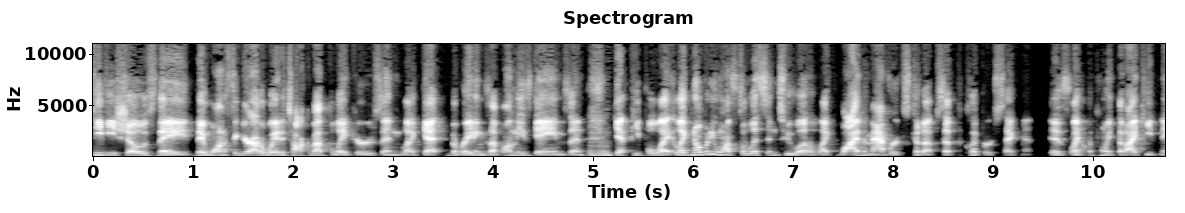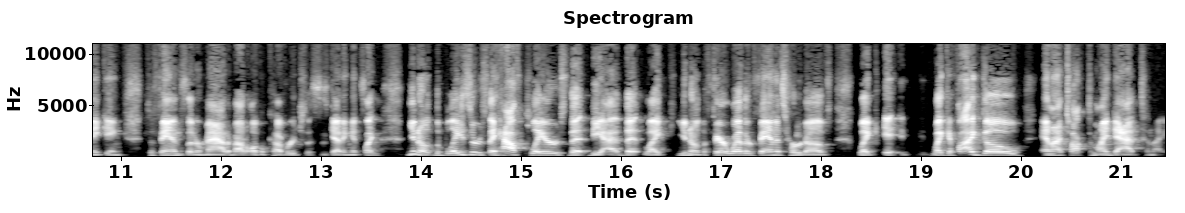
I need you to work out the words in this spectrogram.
TV shows they they want to figure out a way to talk about the Lakers and like get the ratings up on these games and Mhm. get people like like nobody wants to listen to a like why the Mavericks could upset the Clippers segment is like No. the point that I keep making to fans that are mad about all the coverage this is getting. It's like you know the Blazers they have players that the that like you know the Fairweather fan has heard of like it like if I go and I talk to my dad tonight,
